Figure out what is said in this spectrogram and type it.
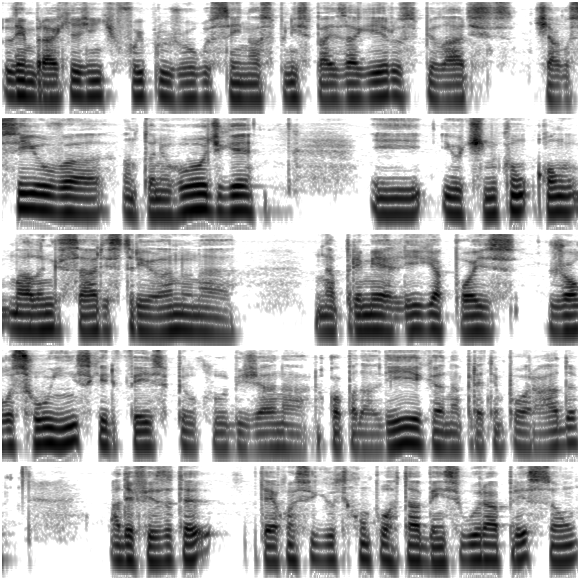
lembrar que a gente foi para o jogo sem nossos principais zagueiros, pilares Thiago Silva, Antônio Rudiger e, e o time com, com Malang Sarri estreando na, na Premier League após jogos ruins que ele fez pelo clube já na Copa da Liga, na pré-temporada. A defesa até, até conseguiu se comportar bem, segurar a pressão.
